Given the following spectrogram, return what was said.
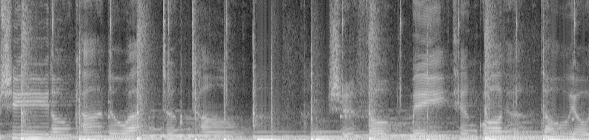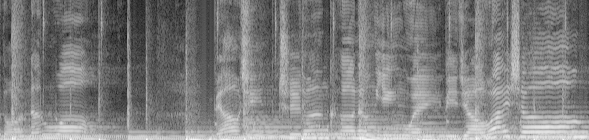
部戏都看得完整场，是否每一天过得都有多难忘？表情迟钝，可能因为比较外向，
